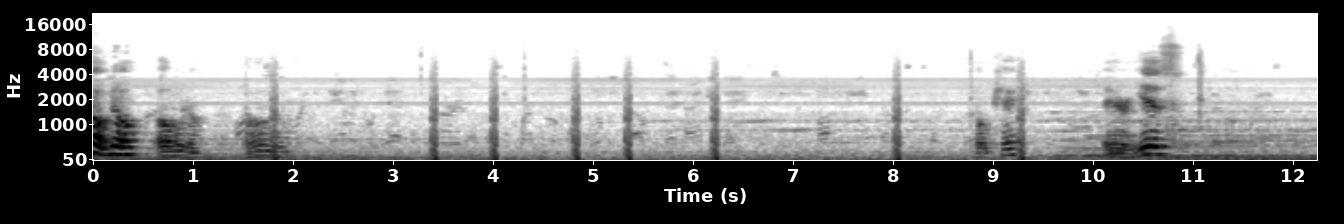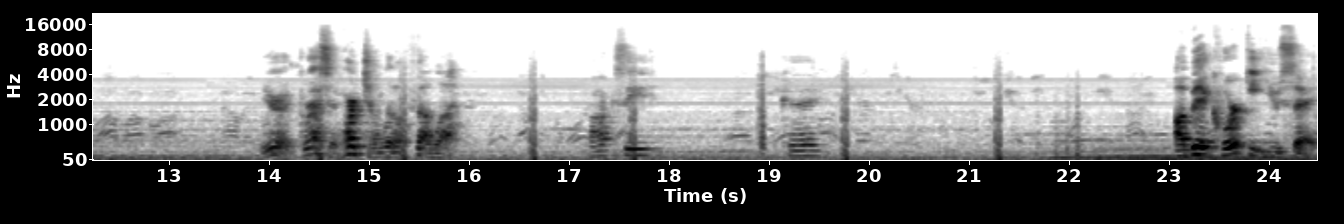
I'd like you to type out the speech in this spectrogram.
Oh no. Oh no. Oh no. Okay. There he is. You're aggressive, aren't you, little fella? Foxy. Okay. A bit quirky, you say?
